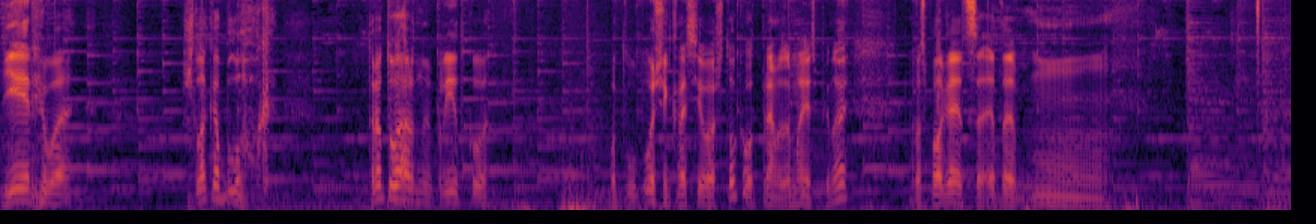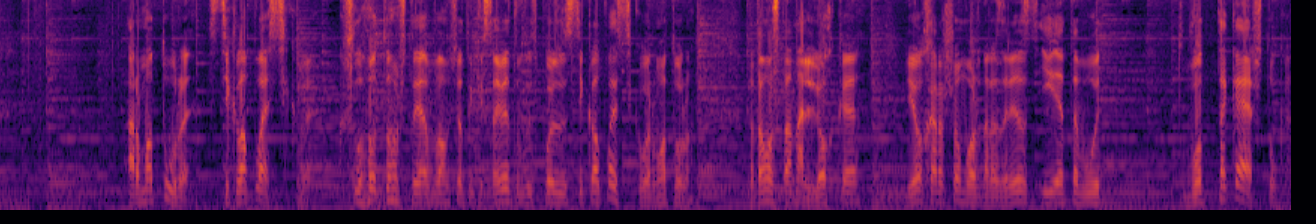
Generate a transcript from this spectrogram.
дерево, шлакоблок, тротуарную плитку. Вот тут очень красивая штука, вот прямо за моей спиной располагается это м- арматура стеклопластиковая. К слову о том, что я вам все-таки советую использовать стеклопластиковую арматуру, потому что она легкая, ее хорошо можно разрезать, и это будет вот такая штука.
